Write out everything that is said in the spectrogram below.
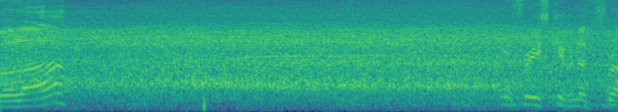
Muller. Referee's given a throw.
